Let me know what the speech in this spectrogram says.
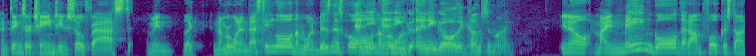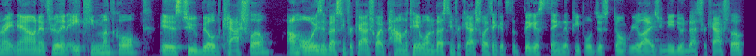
And things are changing so fast. I mean like number one investing goal number one business goal any, any, one... any goal that comes to mind you know, my main goal that I'm focused on right now, and it's really an 18 month goal, is to build cash flow. I'm always investing for cash flow. I pound the table on investing for cash flow. I think it's the biggest thing that people just don't realize you need to invest for cash flow.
